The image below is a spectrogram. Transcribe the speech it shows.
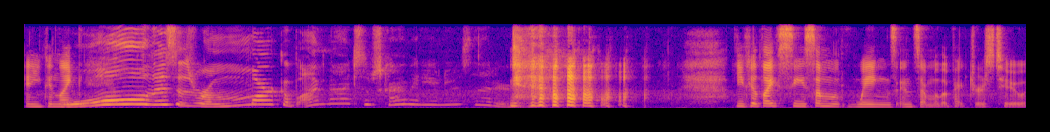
and you can like Whoa, this is remarkable. I'm not subscribing to your newsletter. you could like see some wings in some of the pictures too.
